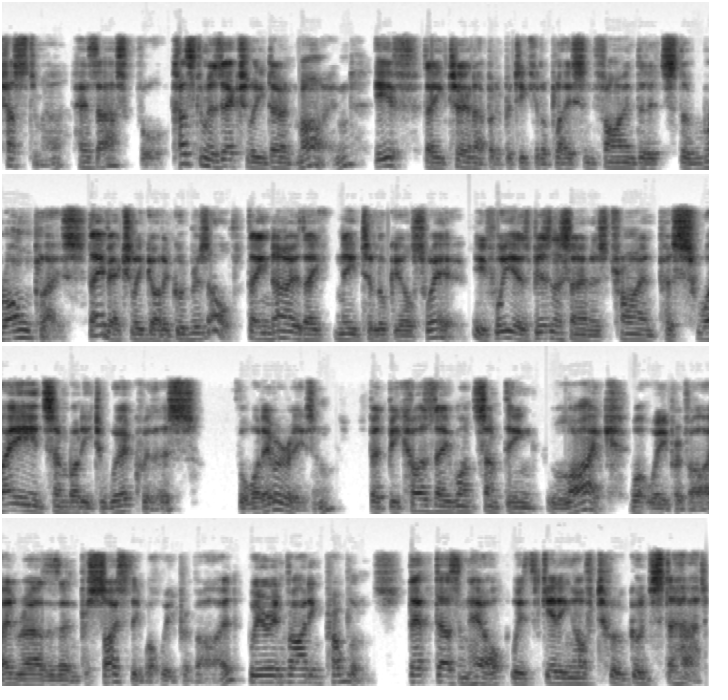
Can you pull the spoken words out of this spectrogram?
customer has asked for. Customers actually don't mind if they turn up at a particular place and find that it's the wrong place. They've actually got a good result. They know they need to look elsewhere. If we as business owners try and persuade somebody to work with us for whatever reason, but because they want something like what we provide rather than precisely what we provide, we're inviting problems. That doesn't help with getting off to a good start.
